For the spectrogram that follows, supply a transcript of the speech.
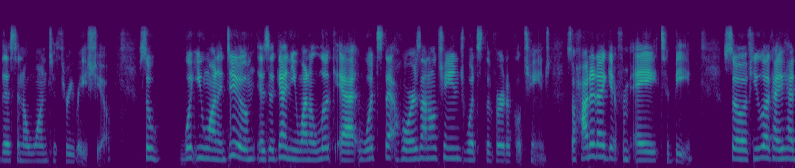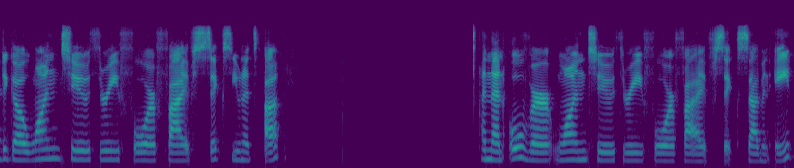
this in a 1 to 3 ratio. So what you want to do is again you want to look at what's that horizontal change what's the vertical change. So how did I get from A to B? So if you look I had to go one two three four five six units up. And then over one two three four five six seven eight.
